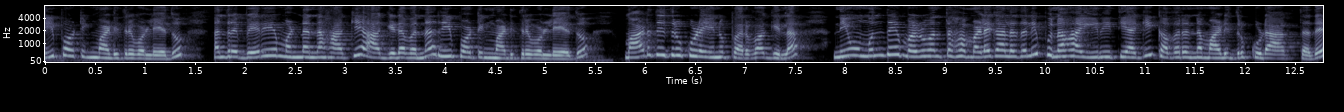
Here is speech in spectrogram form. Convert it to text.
ರೀಪಾಟಿಂಗ್ ಮಾಡಿದರೆ ಒಳ್ಳೆಯದು. ಅಂದರೆ ಬೇರೆಯ ಮಣ್ಣನ್ನು ಹಾಕಿ ಆ ಗಿಡವನ್ನು ರೀಪಾಟಿಂಗ್ ಮಾಡಿದರೆ ಒಳ್ಳೆಯದು. ಮಾಡದಿದ್ರೂ ಕೂಡ ಏನು ಪರವಾಗಿಲ್ಲ. ನೀವು ಮುಂದೆ ಬರುವಂತಹ ಮಳೆಗಾಲದಲ್ಲಿ ಪುನಃ ಈ ರೀತಿಯಾಗಿ ಕವರನ್ನು ಮಾಡಿದರೂ ಕೂಡ ಆಗ್ತದೆ.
